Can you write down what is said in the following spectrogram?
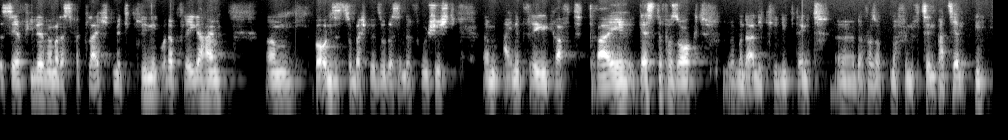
äh, sehr viele, wenn man das vergleicht mit Klinik oder Pflegeheim. Ähm, bei uns ist zum Beispiel so, dass in der Frühschicht ähm, eine Pflegekraft drei Gäste versorgt. Wenn man da an die Klinik denkt, äh, da versorgt man 15 Patienten.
